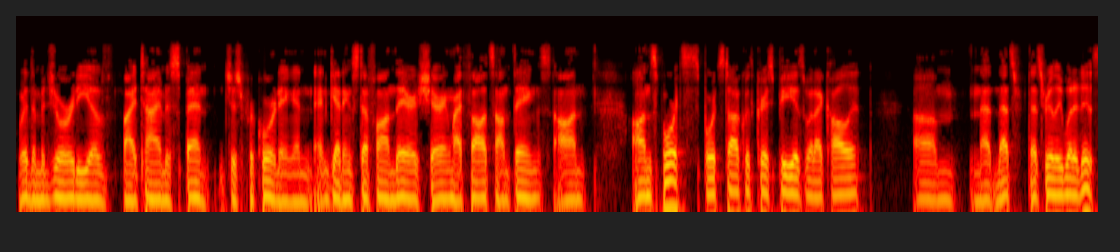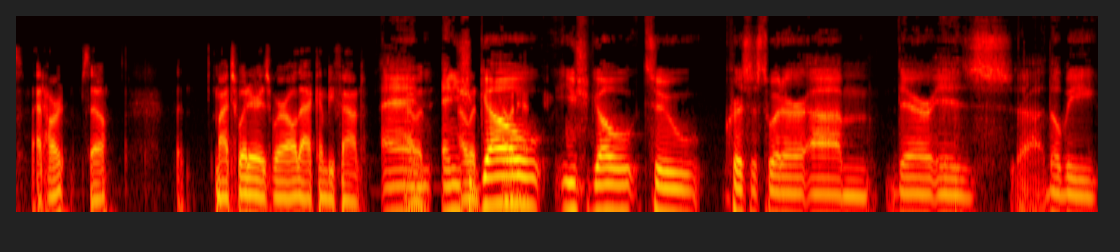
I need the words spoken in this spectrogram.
where the majority of my time is spent just recording and, and getting stuff on there, sharing my thoughts on things on on sports. Sports talk with Chris P is what I call it. Um, and that, that's that's really what it is at heart. So my Twitter is where all that can be found. And would, and you I should would, go you should go to Chris's Twitter. Um, there is uh, there'll be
